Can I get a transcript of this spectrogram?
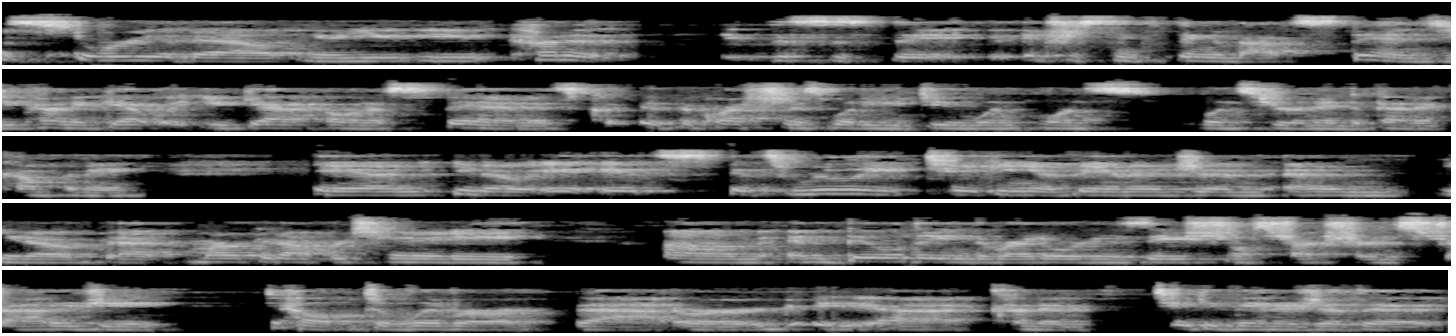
a story about, you know, you, you kind of this is the interesting thing about spins. You kind of get what you get on a spin. It's the question is what do you do when, once once you're an independent company? And you know it, it's it's really taking advantage and and you know that market opportunity um, and building the right organizational structure and strategy to help deliver that or uh, kind of take advantage of the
